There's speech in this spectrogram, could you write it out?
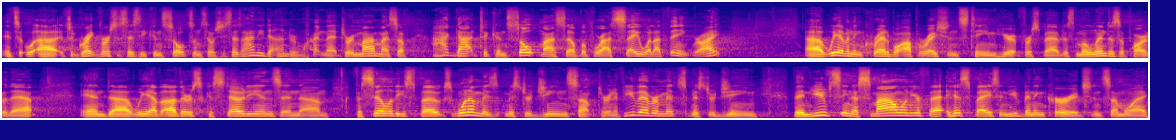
it's, uh, it's a great verse that says he consults himself. She says, I need to underline that to remind myself, I got to consult myself before I say what I think, right? Uh, we have an incredible operations team here at First Baptist. Melinda's a part of that. And uh, we have others, custodians and um, facilities folks. One of them is Mr. Gene Sumter. And if you've ever met Mr. Gene, then you've seen a smile on fa- his face and you've been encouraged in some way.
